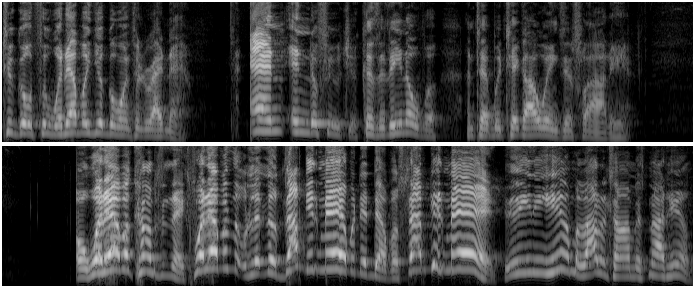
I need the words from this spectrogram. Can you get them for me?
to go through whatever you're going through right now and in the future, because it ain't over until we take our wings and fly out of here. Or whatever comes next. Whatever. Stop getting mad with the devil. Stop getting mad. It ain't him. A lot of time it's not him.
